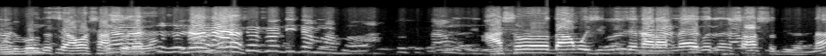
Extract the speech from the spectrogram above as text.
উনি বলতেছে আমার সাতশো আটশো দাম দিচ্ছেন আর আপনার সাতশো দিবেন না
